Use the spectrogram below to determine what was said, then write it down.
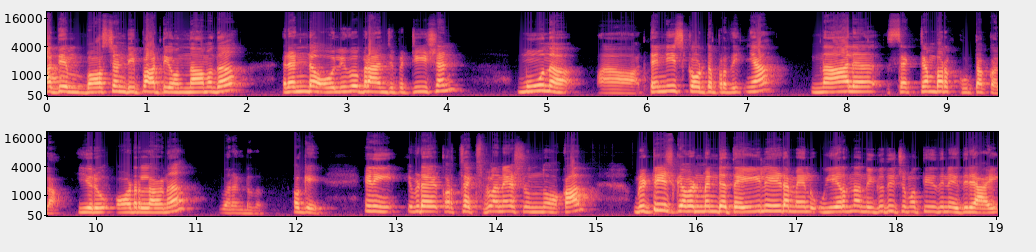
ആദ്യം ബോസ്റ്റൺ ഡി പാർട്ടി ഒന്നാമത് രണ്ട് ഒലിവ് ബ്രാഞ്ച് പെറ്റീഷൻ മൂന്ന് ടെന്നീസ് കോർട്ട് പ്രതിജ്ഞ നാല് സെപ്റ്റംബർ കൂട്ടക്കൊല. ഈ ഒരു ഓർഡറിലാണ് വരേണ്ടത്. ഓക്കെ ഇനി ഇവിടെ കുറച്ച് എക്സ്പ്ലനേഷൻ ഒന്ന് നോക്കാം. ബ്രിട്ടീഷ് ഗവൺമെന്റ് തേയിലയുടെ മേൽ ഉയർന്ന നികുതി ചുമത്തിയതിനെതിരായി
